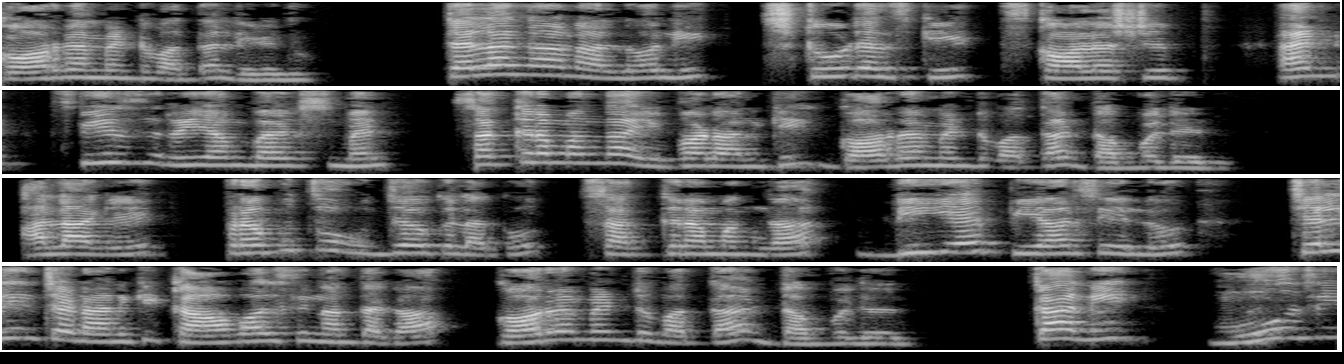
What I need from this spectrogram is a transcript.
గవర్నమెంట్ వద్ద లేదు. తెలంగాణలోని స్టూడెంట్స్‌కి స్కాలర్‌షిప్ అండ్ ఫీజ్ రియంబర్స్మెంట్ సక్రమంగా ఇవ్వడానికి గవర్నమెంట్ వద్ద డబ్బు లేదు. అలాగే ప్రభుత్వ ఉద్యోగులకు సక్రమంగా డిఏపిఆర్సీలు చెల్లించడానికి కావాల్సినంతగా గవర్నమెంట్ వద్ద డబ్బు లేదు. కానీ మోజీ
